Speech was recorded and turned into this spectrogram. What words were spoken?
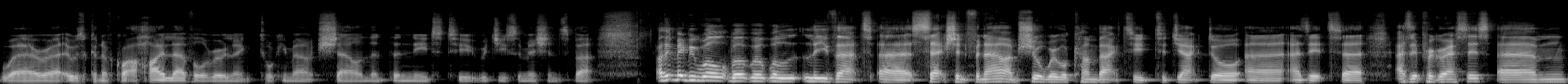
where uh, it was kind of quite a high level ruling talking about Shell and the, the need to reduce emissions. But I think maybe we'll we'll we'll, we'll leave that uh, section for now. I'm sure we will come back to to Jackdaw uh, as it uh, as it progresses. Um,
